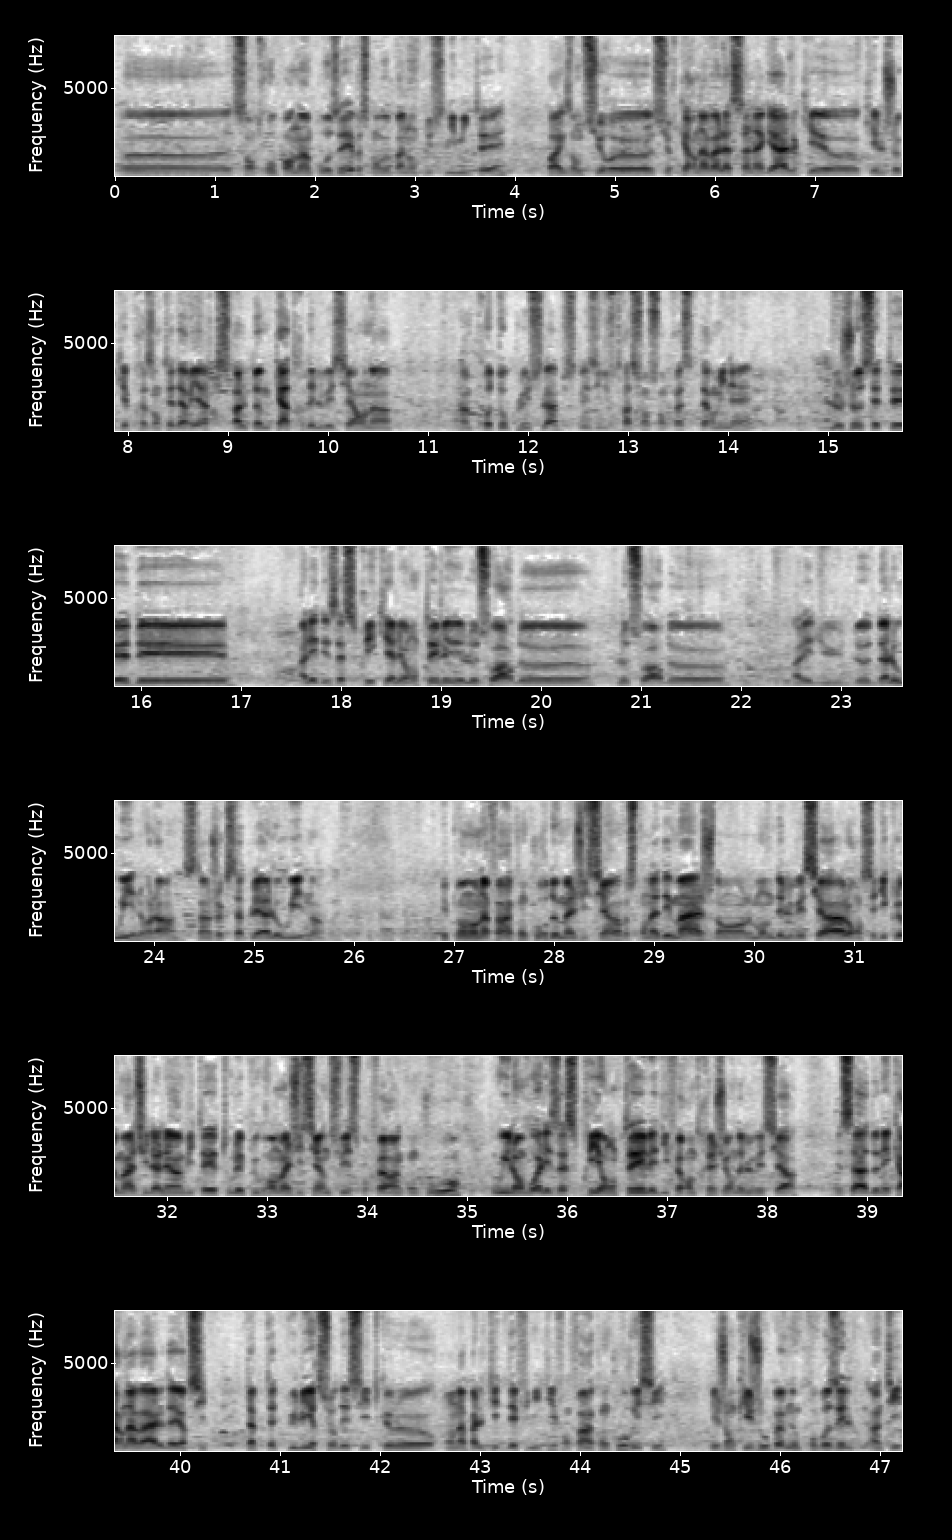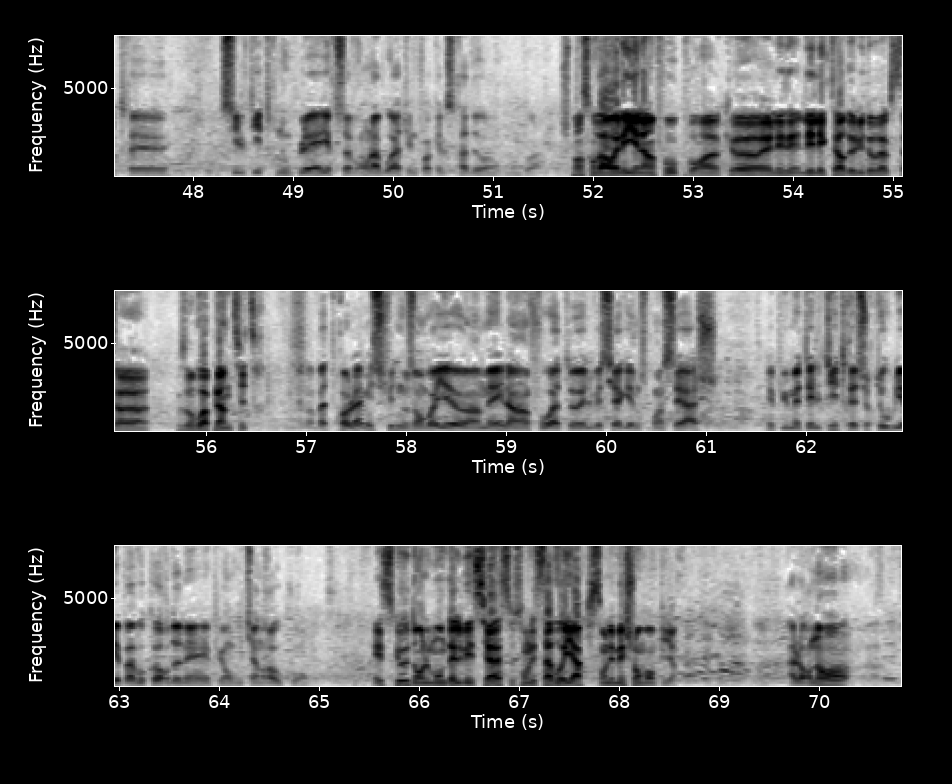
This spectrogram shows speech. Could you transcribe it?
euh, sans trop en imposer parce qu'on ne veut pas non plus se limiter. Par exemple sur, euh, sur Carnaval à Sanagal, qui est, qui est le jeu qui est présenté derrière, qui sera le tome 4 d'Helvetia, on a un proto plus là, puisque les illustrations sont presque terminées. Le jeu c'était des, des esprits qui allaient hanter le soir de, le soir de, allez, d'Halloween, voilà. C'est un jeu qui s'appelait Halloween. Et puis on en a fait un concours de magiciens parce qu'on a des mages dans le monde d'Helvetia. Alors on s'est dit que le mage il allait inviter tous les plus grands magiciens de Suisse pour faire un concours où il envoie les esprits hanter les différentes régions d'Helvetia. Et ça a donné carnaval. D'ailleurs si tu as peut-être pu lire sur des sites que n'a pas le titre définitif, on fait un concours ici. Les gens qui jouent peuvent nous proposer un titre si le titre nous plaît, ils recevront la boîte une fois qu'elle sera dehors. Je pense qu'on va relayer l'info pour euh, que les, lecteurs de Ludovox euh, vous envoient plein de titres. Eh ben, pas de problème, il suffit de nous envoyer euh, un mail à info.helvetiagames.ch et puis mettez le titre et surtout n'oubliez pas vos coordonnées et puis on vous tiendra au courant. Est-ce que dans le monde d'Helvetia, ce sont les Savoyards qui sont les méchants vampires? Alors non,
